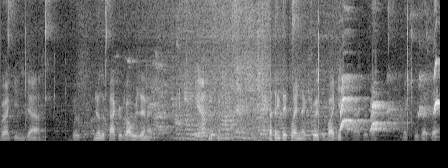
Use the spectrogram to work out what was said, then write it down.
Vikings, yeah. Well, you know the Packers always in it. Yeah. I think they play next week, the Vikings and Packers. Next week, I think.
